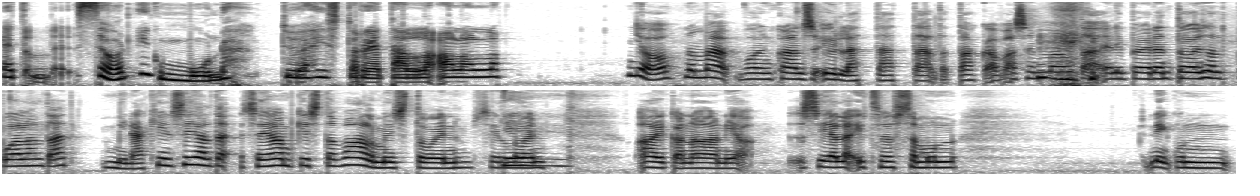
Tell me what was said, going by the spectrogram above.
Et se on niinku mun työhistoria tällä alalla. Joo, no mä voin kans yllättää täältä takavasemmalta, eli pöydän toiselta puolelta, että minäkin sieltä Seamkista valmistuin silloin Jee. aikanaan, ja siellä itse asiassa mun niin kun,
